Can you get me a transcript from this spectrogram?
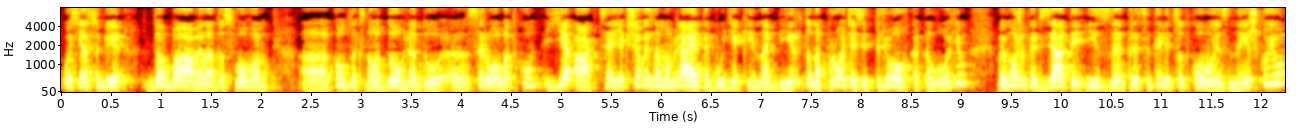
Ось я собі додавила до свого е, комплексного догляду е, сироватку. Є акція. Якщо ви замовляєте будь-який набір, то на протязі трьох каталогів ви можете взяти із 30% знижкою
